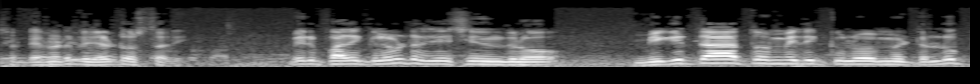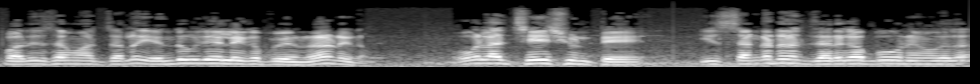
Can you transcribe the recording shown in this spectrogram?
సో డెఫినెట్గా రిజల్ట్ వస్తుంది. మీరు పది కిలోమీటర్లు చేసిన ఇందులో మిగతా తొమ్మిది కిలోమీటర్లు పది సంవత్సరాలు ఎందుకు చేయలేకపోయినారా నేను? ఒకవేళ చేసి ఉంటే ఈ సంఘటన జరగబోనేమో కదా?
